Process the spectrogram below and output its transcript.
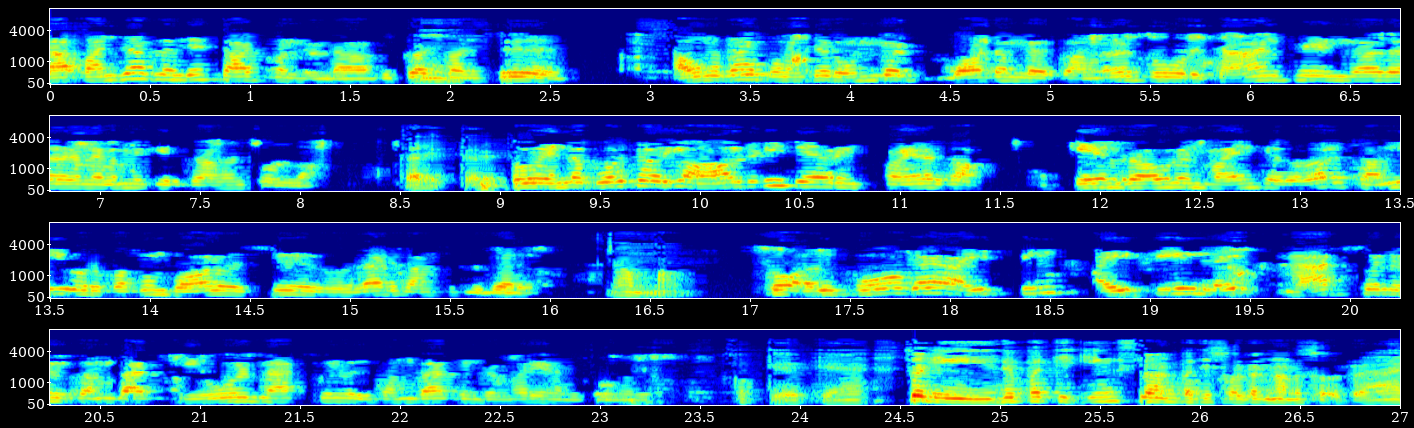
நான் பஞ்சாப்ல இருந்தே ஸ்டார்ட் பண்றேன்டா. பிகாஸ் வந்துட்டு அவங்க தான் இப்போ வந்து ரொம்ப பாட்டம்ல இருக்காங்க. ஸோ ஒரு சான்ஸே இல்லாத நிலைமைக்கு இருக்காங்கன்னு சொல்லலாம். ஸோ என்னை பொறுத்த வரைக்கும் ஆல்ரெடி தேவர் இன்ஸ்பயர் தான். கே எல் ராகுல் அண்ட் மயங்க் அகர்வால் சனி ஒரு பக்கம் பால் வச்சு விளையாட்டு காமிச்சிட்டு இருக்காரு. ஆமா. சோ அது போக I think I feel like Maxwell will come back the old Maxwell will come back என்ற மாதிரி எனக்கு தோணுது. ஓகே ஓகே சோ நீ இத பத்தி கிங்ஸ் லெவன் பத்தி சொல்றேன்னு சொல்றேன்.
